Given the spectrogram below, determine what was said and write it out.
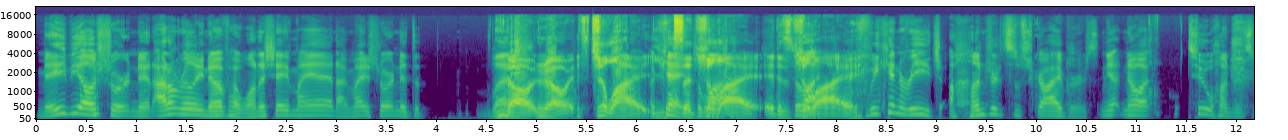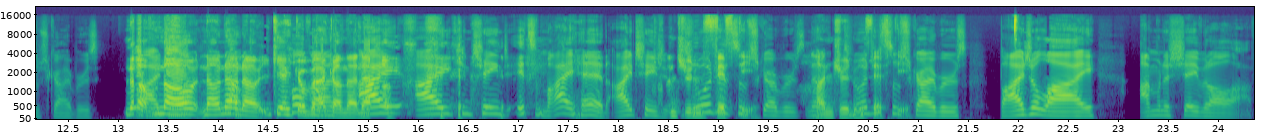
Maybe I'll shorten it. I don't really know if I want to shave my head. I might shorten it to less. No, no, it's July. You said July. July. It is July. July. If we can reach a hundred subscribers, no, no. Two hundred subscribers. No, no, no, no, No, no. You can't go back on, that now. I I can change. It's my head. I change it. Two hundred subscribers. No, two hundred subscribers by July. I'm gonna shave it all off.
